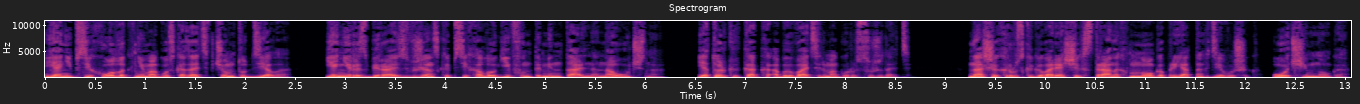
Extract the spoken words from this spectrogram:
Я не психолог, не могу сказать, в чем тут дело. Я не разбираюсь в женской психологии фундаментально, научно. Я только как обыватель могу рассуждать. В наших русскоговорящих странах много приятных девушек. Очень много.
